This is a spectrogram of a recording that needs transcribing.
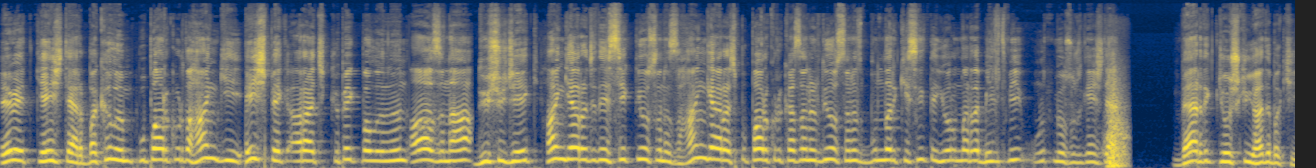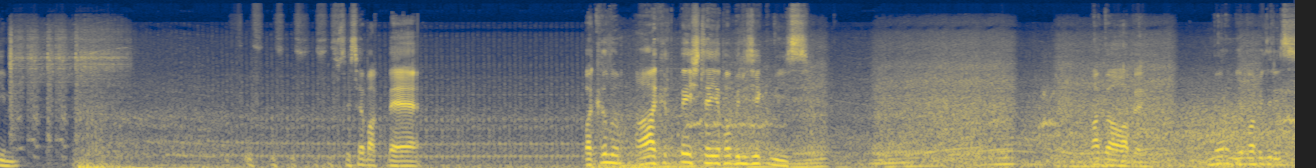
Evet gençler bakalım bu parkurda hangi hatchback araç köpek balığının ağzına düşecek? Hangi aracı destekliyorsanız, hangi araç bu parkuru kazanır diyorsanız bunları kesinlikle yorumlarda belirtmeyi unutmuyorsunuz gençler. Verdik coşkuyu hadi bakayım. Uf, uf, uf, uf, uf, sese bak be. Bakalım A45 ile yapabilecek miyiz? Hadi abi. Umarım yapabiliriz.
